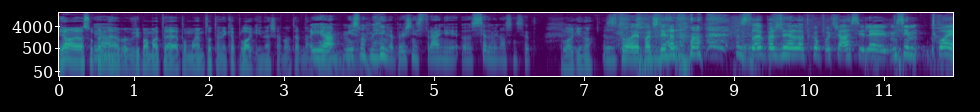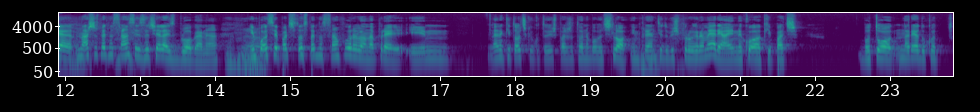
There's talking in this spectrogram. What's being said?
Ja, ja, super. Ja. Ne, vi pa imate, po mojem, tote neke plugine še noter. Ne, Ja, mojem, mi smo imeli na prejšnji strani uh, 87. Plugino. Zato je pač delo, zato je pač delo tako počasi. Lej. Mislim, tako je. Naša spletna stran se je začela iz bloga ne? in Ja. potem se je pač to spletno stran furalo naprej. In na neki točki ugotoviš, pač, da to ne bo več šlo. In prej ti dobiš programerja in nekoga, ki pač bo to naredil kot,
